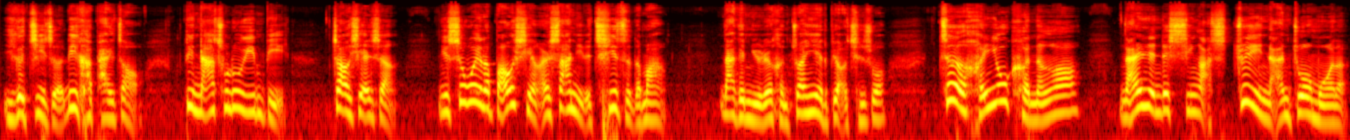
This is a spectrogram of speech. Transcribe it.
一个记者立刻拍照，并拿出录音笔：“赵先生，你是为了保险而杀你的妻子的吗？”那个女人很专业的表情说：“这很有可能哦。男人的心啊，是最难捉摸的，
